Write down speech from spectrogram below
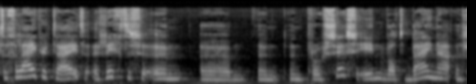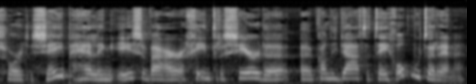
Tegelijkertijd richten ze een, um, een, een, proces in wat bijna een soort zeephelling is, waar geïnteresseerde uh, kandidaten tegenop moeten rennen.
